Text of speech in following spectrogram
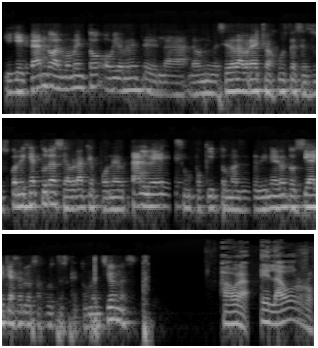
y llegando al momento, obviamente la, la, universidad habrá hecho ajustes en sus colegiaturas y habrá que poner tal vez un poquito más de dinero, entonces sí hay que hacer los ajustes que tú mencionas. Ahora, el ahorro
